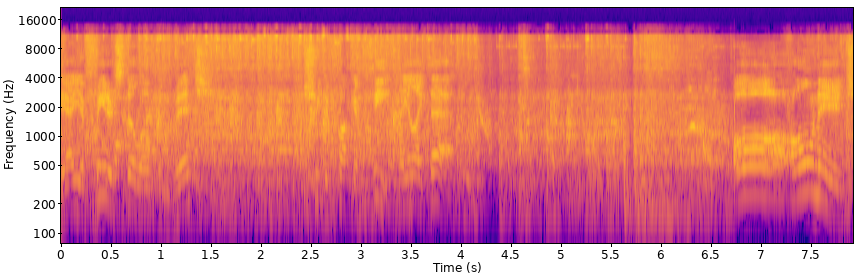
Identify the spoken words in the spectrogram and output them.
Yeah, your feet are still open, bitch. Shoot your fucking feet. How you like that? Oh, ownage.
